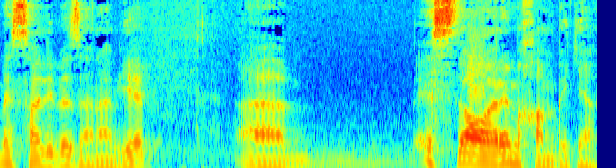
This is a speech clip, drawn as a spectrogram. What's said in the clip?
مثالی بزنم. یه استعاره می‌خوام بگم.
